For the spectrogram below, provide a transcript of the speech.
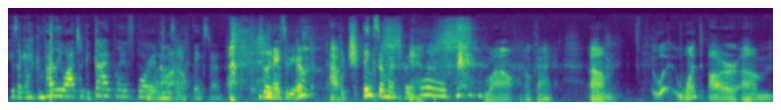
He was like, "I can finally watch like a guy play a sport," and I was Wow. like, "Thanks, Dad. It's really nice of you. Ouch. Thanks so much for that." Yeah. wow. Okay. Um, what are um,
